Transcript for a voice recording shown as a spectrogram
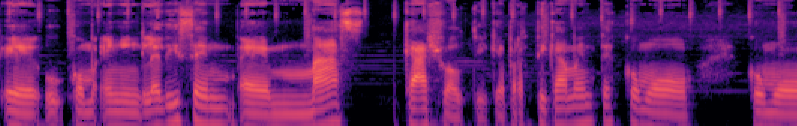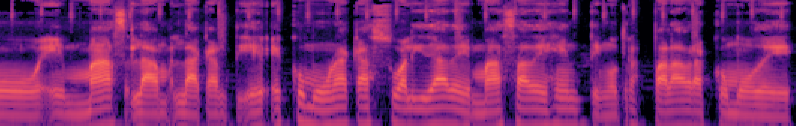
eh, como en inglés dicen, eh, más casualty, que prácticamente es como, como en más, la, la cantidad, es como una casualidad de masa de gente, en otras palabras, como de,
